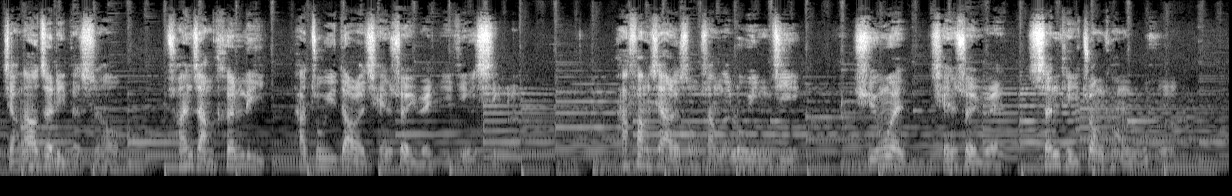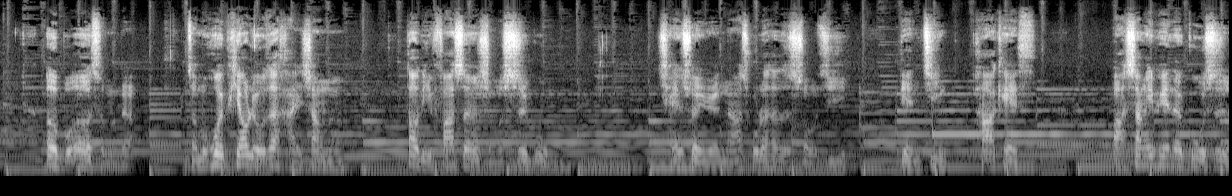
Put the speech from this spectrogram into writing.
讲到这里的时候，船长亨利他注意到了潜水员已经醒了，他放下了手上的录音机，询问潜水员身体状况如何，饿不饿什么的，怎么会漂流在海上呢？到底发生了什么事故？潜水员拿出了他的手机，点进 Podcast。把上一篇的故事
